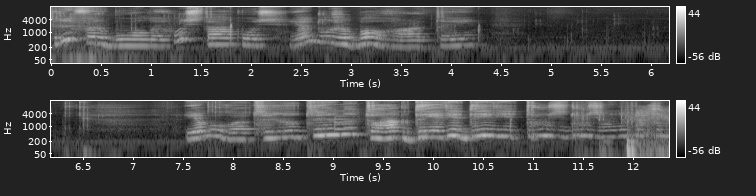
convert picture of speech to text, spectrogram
Три ферболи. Ось так ось. Я дуже багатий. Я багата людина. Так, дев'ять, дев'ять, друзі, друзі, мені дуже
